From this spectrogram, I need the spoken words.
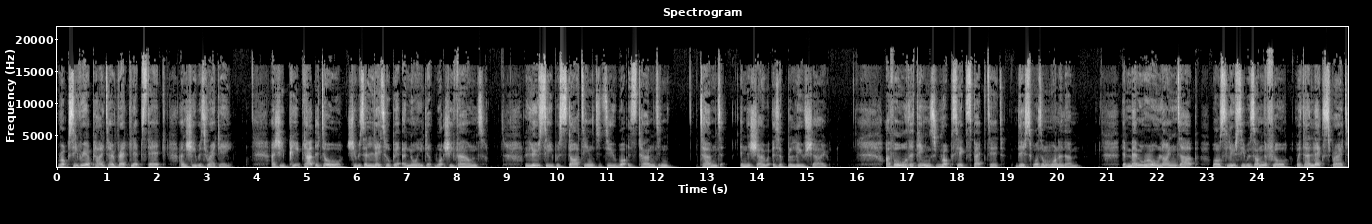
Roxy reapplied her red lipstick and she was ready. As she peeped out the door, she was a little bit annoyed at what she found. Lucy was starting to do what is termed in, termed in the show as a blue show. Of all the things Roxy expected, this wasn't one of them. The men were all lined up whilst Lucy was on the floor with her legs spread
